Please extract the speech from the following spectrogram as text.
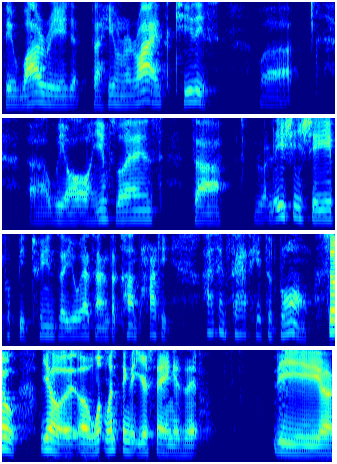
they worried the human rights cases uh, uh, will influence the relationship between the U.S. and the Khan Party. I think that is wrong. So, you know, uh, one, one thing that you're saying is that the uh,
